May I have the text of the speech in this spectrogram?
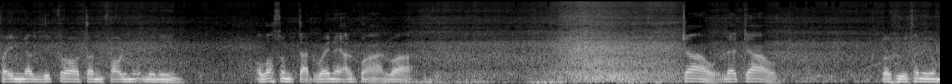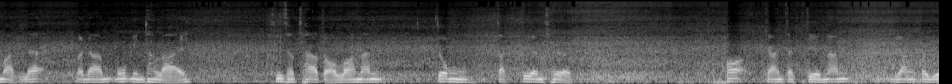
فإن الذكرى تنفع المؤمنين อัลลอฮ์ทรงตรัดไว้ในอัลกุรอานว่า เจ้าและเจ้า ก็คือท่านมุมัดและบรรดามุมินทั้งหลาย ที่ศรัทธาต่ออัลลอฮ์นั้น จงตักเตือนเถิด เพราะการตักเตือนนั้นยังประโย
